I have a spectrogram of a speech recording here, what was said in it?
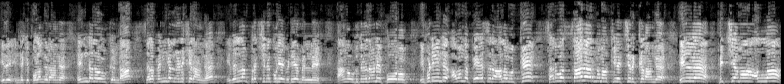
இது இன்றைக்கு புலங்குறாங்க. எந்த அளவுக்குண்டா? சில பெண்கள் நினைக்கிறாங்க இதெல்லாம் பிரச்சனைக்குரிய விடயம் இல்லை நாங்க உடுத்துட்டு தானே போறோம். இப்படின்னு அவங்க பேசுற அளவுக்கு சர்வசாதாரணமாக்கி வச்சிருக்கிறாங்க. இல்ல நிச்சயமா அல்லாஹ்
